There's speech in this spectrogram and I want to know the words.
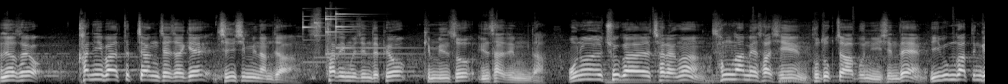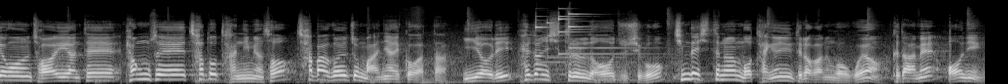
안녕하세요. 카니발 특장 제작의 진심이 남자 스타리무진 대표 김민수 인사드립니다. 오늘 출고할 차량은 성남에 사신 구독자분이신데 이분 같은 경우는 저희한테 평소에 차도 다니면서 차박을 좀 많이 할 것 같다. 2열이 회전 시트를 넣어주시고 침대 시트는 뭐 당연히 들어가는 거고요. 그 다음에 어닝,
